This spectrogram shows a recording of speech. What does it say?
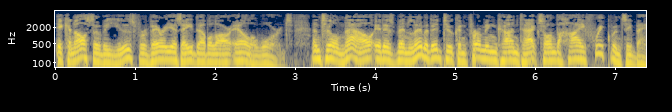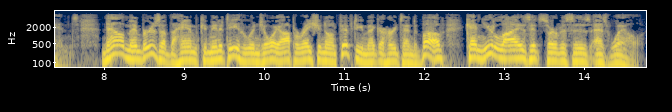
It can also be used for various ARRL awards. Until now, it has been limited to confirming contacts on the high-frequency bands. Now, members of the ham community who enjoy operation on 50 MHz and above can utilize its services as well.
